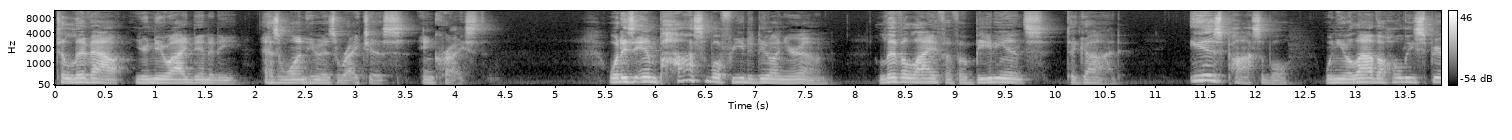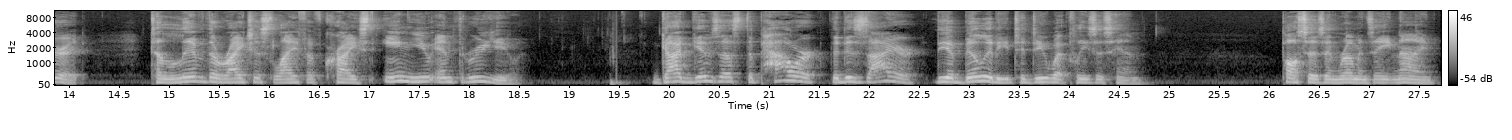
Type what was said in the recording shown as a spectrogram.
to live out your new identity as one who is righteous in Christ. What is impossible for you to do on your own, live a life of obedience to God, is possible when you allow the Holy Spirit to live the righteous life of Christ in you and through you. God gives us the power, the desire, the ability to do what pleases Him. Paul says in Romans 8 9,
